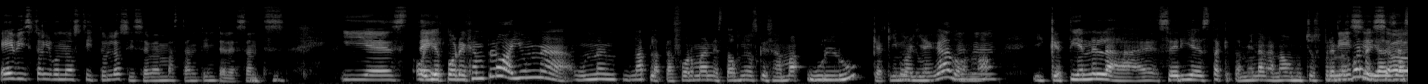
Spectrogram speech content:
He visto algunos títulos y se ven bastante interesantes. Y este... Oye, por ejemplo, hay una, una, una, plataforma en Estados Unidos que se llama Hulu, que aquí no ha llegado, ¿no? Y que tiene la serie esta que también ha ganado muchos premios. bueno, ya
